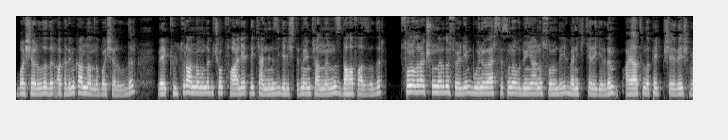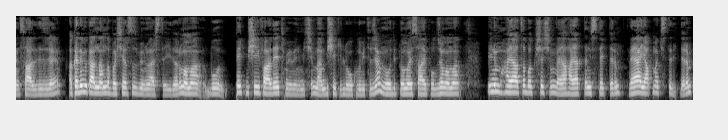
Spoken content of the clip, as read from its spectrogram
başarılıdır. Akademik anlamda başarılıdır. Ve kültür anlamında birçok faaliyetle kendinizi geliştirme imkanlarınız daha fazladır. Son olarak şunları da söyleyeyim. Bu üniversite sınavı dünyanın sonu değil. Ben iki kere girdim. Hayatımda pek bir şey değişmedi sadece. Akademik anlamda başarısız bir üniversiteye gidiyorum ama bu pek bir şey ifade etmiyor benim için. Ben bir şekilde okulu bitireceğim ve o diplomaya sahip olacağım ama benim hayata bakış açım veya hayattan isteklerim veya yapmak istediklerim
